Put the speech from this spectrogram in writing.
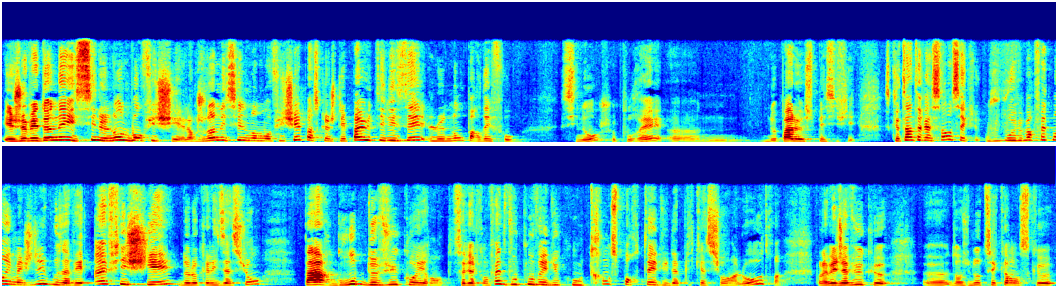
et je vais donner ici le nom de mon fichier. Alors je donne ici le nom de mon fichier parce que je n'ai pas utilisé le nom par défaut. Sinon, je pourrais euh, ne pas le spécifier. Ce qui est intéressant, c'est que vous pouvez parfaitement imaginer que vous avez un fichier de localisation par groupe de vues cohérentes. C'est-à-dire qu'en fait, vous pouvez du coup transporter d'une application à l'autre. On avait déjà vu que euh, dans une autre séquence que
